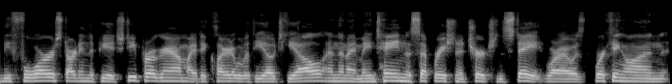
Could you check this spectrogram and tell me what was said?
before starting the PhD program. I declared it with the OTL, and then I maintained the separation of church and state, where I was working on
